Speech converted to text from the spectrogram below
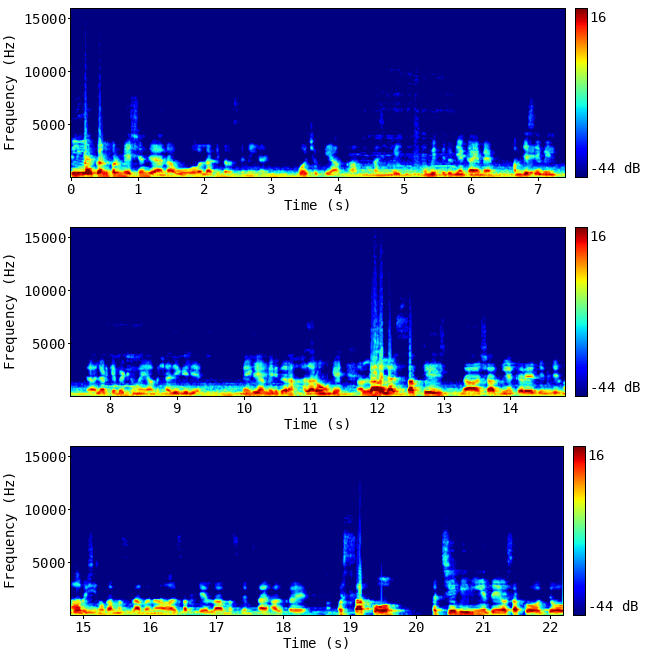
क्लियर कंफर्मेशन जो है ना वो अल्लाह की तरफ़ से नहीं आई। बहुत शुक्रिया आपका कासिम भाई। उम्मीद की दुनिया कायम है। हम जैसे भी लड़के बैठे हुए हैं यहाँ पे शादी के लिए। मैं क्या मेरी तरह हज़ारों होंगे? अल्लाह सबकी शादियाँ करे जिन जिन को रिश्तों का मसला बना हुआ सबके अल्लाह मसले मसाए हल करे। और सबको अच्छी बीवियाँ दें और सबको जो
